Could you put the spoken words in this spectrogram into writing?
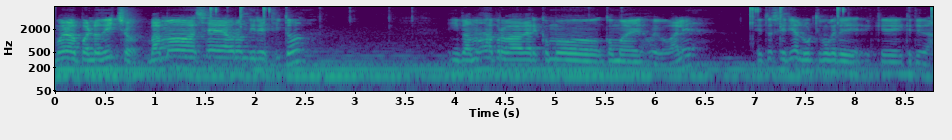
Bueno, pues lo dicho, vamos a hacer ahora un directito y vamos a probar a ver cómo, cómo es el juego, ¿vale? Esto sería lo último que te, que- te dan.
